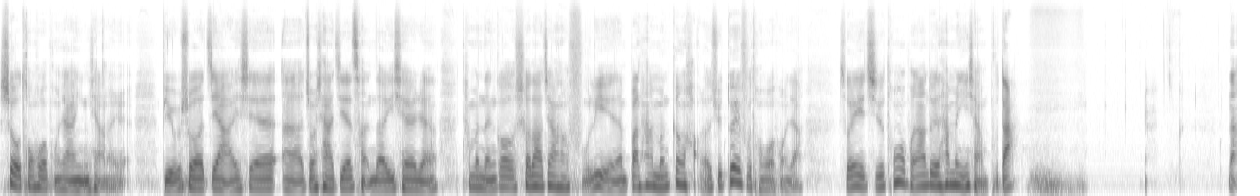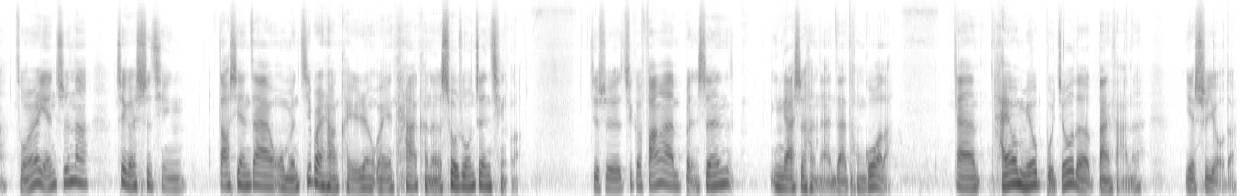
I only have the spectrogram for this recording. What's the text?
受通货膨胀影响的人，比如说这样一些呃中下阶层的一些人，他们能够受到这样的福利，能帮他们更好的去对付通货膨胀。所以其实通货膨胀对他们影响不大。那总而言之呢，这个事情。到现在，我们基本上可以认为它可能寿终正寝了，就是这个方案本身应该是很难再通过了。但还有没有补救的办法呢？也是有的。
